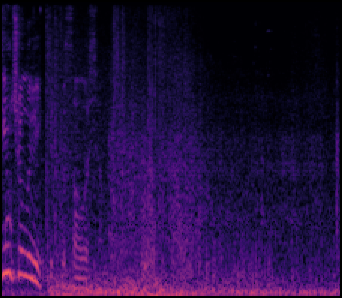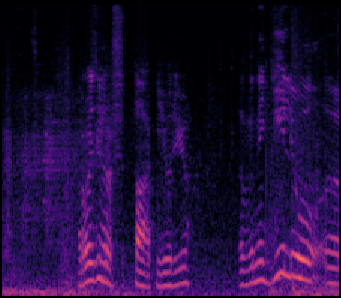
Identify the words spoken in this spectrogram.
Сім чоловік підписалося. Розіграш. Так, Юрію. В неділю е,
